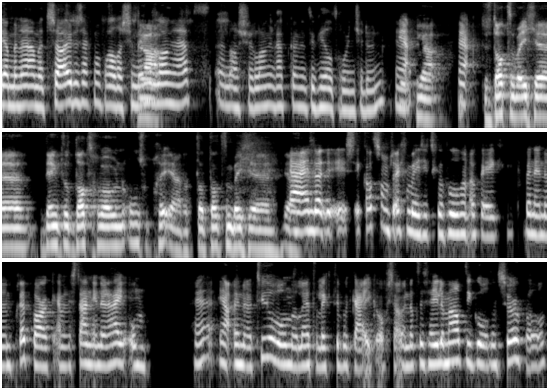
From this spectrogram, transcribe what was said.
Ja, met name het zuiden, zeg maar, vooral als je minder Ja. lang hebt. En als je langer hebt, kun je natuurlijk heel het rondje doen. Ja. Ja. Dus dat een beetje, ik denk dat dat gewoon ons op, ja, dat, dat, dat een beetje, ja. Ja, en dat is, ik had soms echt een beetje het gevoel van, oké, ik, ik ben in een pretpark en we staan in de rij om hè, ja, een natuurwonder letterlijk te bekijken of zo. En dat is helemaal op die Golden Circle.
